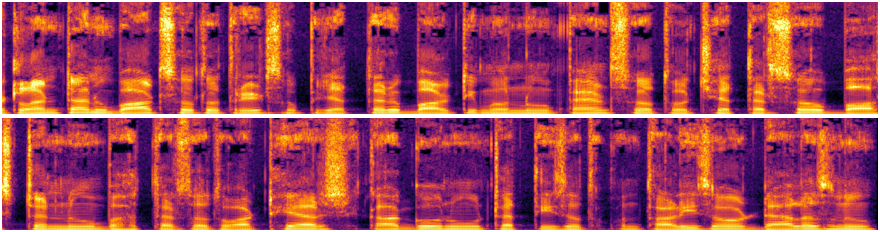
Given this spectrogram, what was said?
ਅਟਲਾਂਟਾ ਨੂੰ 6200 ਤੋਂ 6375 ਬਾਲਟਿਮੋਰ ਨੂੰ 6500 ਤੋਂ 7600 ਬoston ਨੂੰ 7200 ਤੋਂ 8000 ਸ਼ਿਕਾਗੋ ਨੂੰ 3800 ਤੋਂ 4500 ਡੈਲਸ ਨੂੰ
